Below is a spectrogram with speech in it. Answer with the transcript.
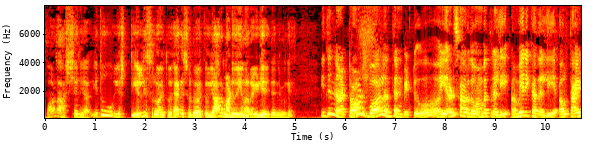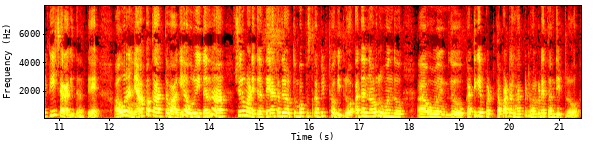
ಬಹಳ ಆಶ್ಚರ್ಯ. ಇದು ಎಷ್ಟು ಎಲ್ಲಿ ಶುರುವಾಯಿತು ಹೇಗೆ ಶುರುವಾಯಿತು ಯಾರು ಮಾಡಿದ್ರು ಏನಾರ ಐಡಿಯಾ ಇದೆ ನಿಮಗೆ? ಇದನ್ನ ಟಾಡ್ ಬಾಲ್ ಅಂತ ಅಂದ್ಬಿಟ್ಟು ಎರಡ್ ಸಾವಿರದ ಒಂಬತ್ತರಲ್ಲಿ ಅಮೆರಿಕಾದಲ್ಲಿ ಅವ್ರ ತಾಯಿ ಟೀಚರ್ ಆಗಿದ್ರಂತೆ. ಅವರ ಜ್ಞಾಪಕಾರ್ಥವಾಗಿ ಅವರು ಇದನ್ನ ಶುರು ಮಾಡಿದ್ರಂತೆ. ಯಾಕಂದ್ರೆ ಅವ್ರು ತುಂಬಾ ಪುಸ್ತಕ ಬಿಟ್ಟು ಹೋಗಿದ್ರು. ಅದನ್ನ ಅವರು ಒಂದು ಇದು ಕಟ್ಟಿಗೆ ಪಟ್ ಕಪಾಟಲ್ಲಿ ಹಾಕ್ಬಿಟ್ಟು ಹೊರಗಡೆ ತಂದಿಟ್ರು.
